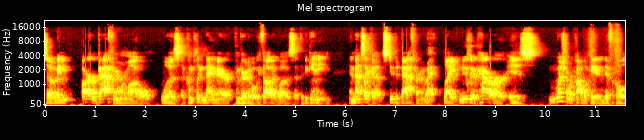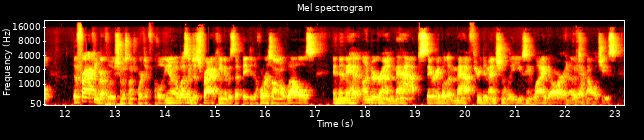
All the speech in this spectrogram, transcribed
So, I mean, our bathroom remodel was a complete nightmare compared to what we thought it was at the beginning. And that's like a stupid bathroom. Right. Like nuclear power is much more complicated and difficult. The fracking revolution was much more difficult. You know, it wasn't just fracking, it was that they did horizontal wells and then they had underground maps. They were able to map three dimensionally using LIDAR and other Yeah. technologies.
